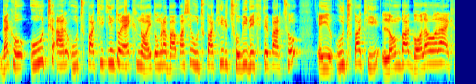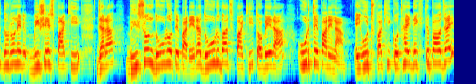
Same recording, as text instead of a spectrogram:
দেখো, উট আর উট পাখি কিন্তু এক নয়, তোমরা বাপাশে উট পাখির ছবি দেখতে পারছ। এই উট পাখি, লম্বা গলাওয়ালা এক ধরনের বিশেষ পাখি যারা ভীষণ দৌড়তে পারে। এরা দৌড়বাজ পাখি, তবে এরা উড়তে পারে না। এই উট পাখি কোথায় দেখতে পাওয়া যায়?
